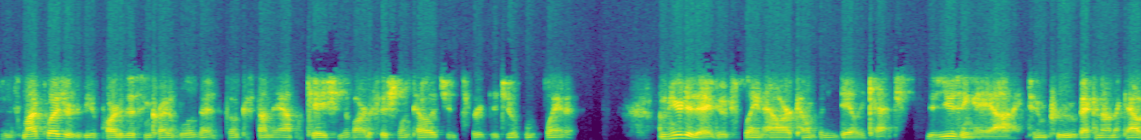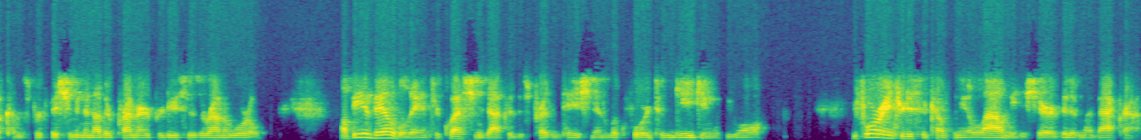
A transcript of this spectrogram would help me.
and it's my pleasure to be a part of this incredible event focused on the application of artificial intelligence for a digital planet. I'm here today to explain how our company, Daily Catch, is using AI to improve economic outcomes for fishermen and other primary producers around the world. I'll be available to answer questions after this presentation and look forward to engaging with you all. Before I introduce the company, allow me to share a bit of my background.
